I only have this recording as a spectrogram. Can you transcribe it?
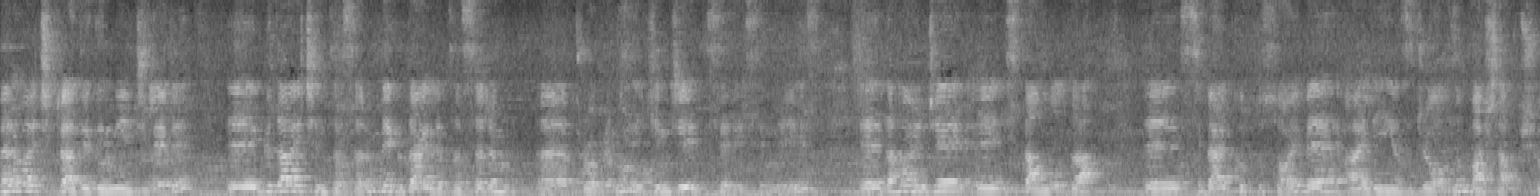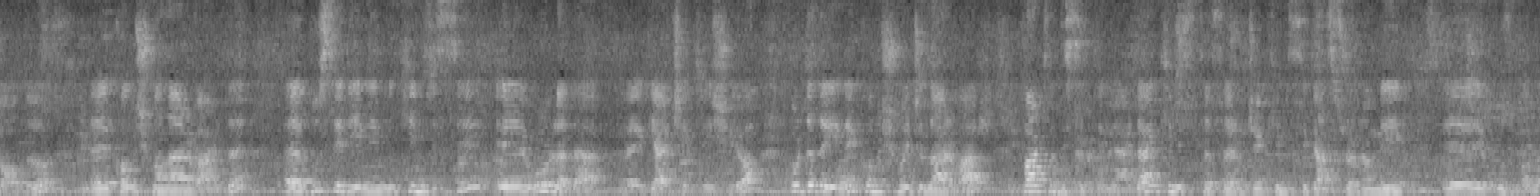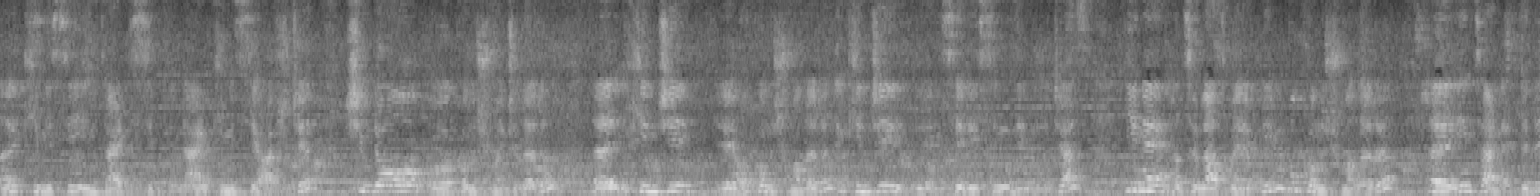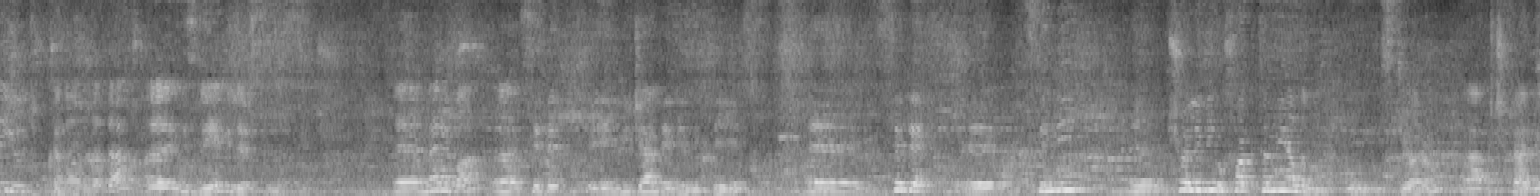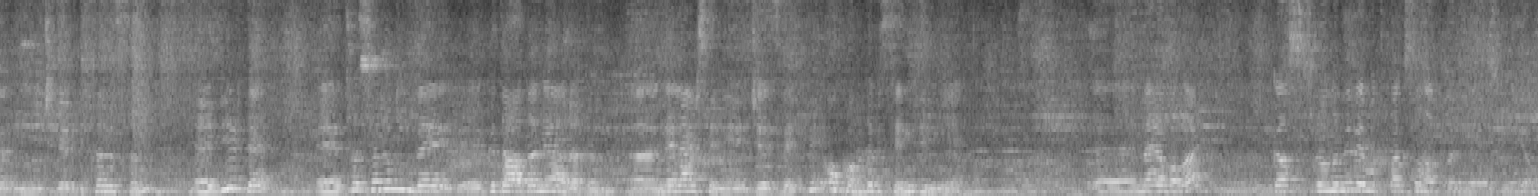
Merhaba Açık Radyo dinleyicileri. E, gıda için tasarım ve gıda ile tasarım e, programının ikinci serisindeyiz. E, daha önce e, İstanbul'da e, Sibel Kutlusoy ve Aylin Yazıcıoğlu'nun başlatmış olduğu konuşmalar vardı. Bu serinin ikincisi Urla'da gerçekleşiyor. Burada da yine konuşmacılar var. Farklı disiplinlerden, kimisi tasarımcı, kimisi gastronomi e, uzmanı, kimisi interdisipliner, kimisi aşçı. Şimdi o e, konuşmacıların e, ikinci, o konuşmaların ikinci serisini dinleyeceğiz. Yine hatırlatma yapayım, bu konuşmaları internette de YouTube kanalında da izleyebilirsiniz. Merhaba, e, Sedef Yücel'le birlikteyiz. E, Sedef, seni ee, şöyle bir ufak tanıyalım istiyorum. Ee, Açık Radyo dinleyicileri bir tanısın. Ee, bir de e, tasarım ve e, gıdada ne aradın, e, neler seni cezbetti o konuda bir seni dinleyelim. E, merhabalar, gastronomi ve mutfak sanatları mezunuyum.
